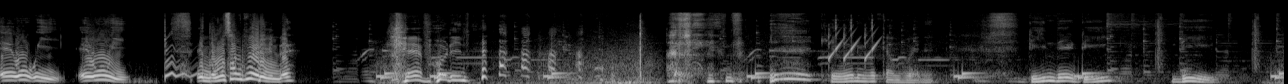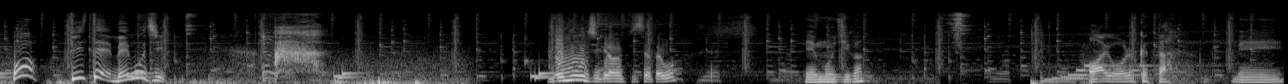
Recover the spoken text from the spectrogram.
에오이 에오이 이거 너무 상표 이름인데? 개버린 개머리밖에 안 보이네. 리인데 리, 리. 어! 비슷해 메모지 메모직이랑 비슷하다고? 메모지가 와 이거 어렵겠다 메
